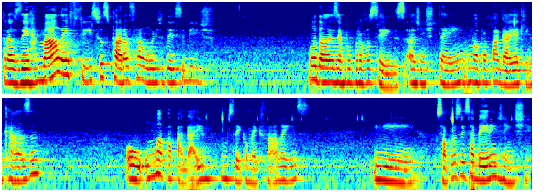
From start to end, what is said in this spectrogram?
trazer malefícios para a saúde desse bicho. Vou dar um exemplo para vocês. A gente tem uma papagaia aqui em casa, ou uma papagaio, não sei como é que fala isso. E só para vocês saberem, gente,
